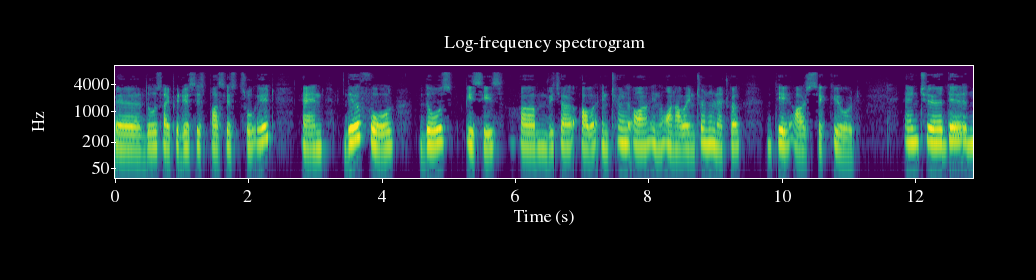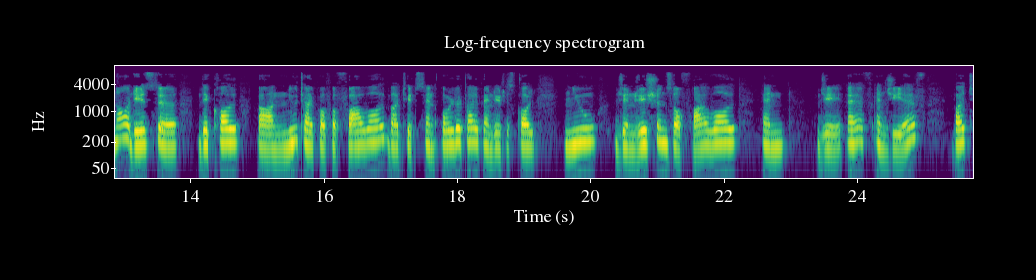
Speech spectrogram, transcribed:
uh, those IP addresses passes through it and therefore those PCs um, which are our internal on, on our internal network they are secured. And uh, they, nowadays uh, they call a new type of a firewall but it's an older type and it is called new generations of firewall and JF and GF but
